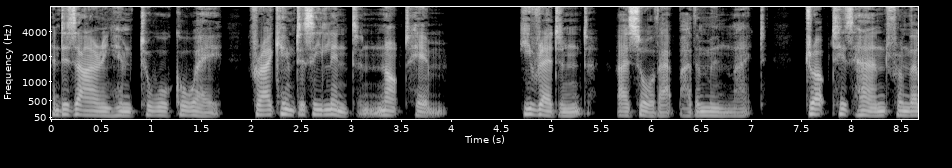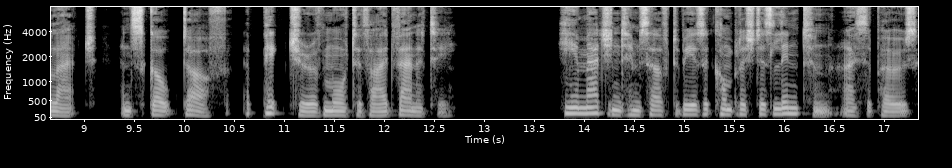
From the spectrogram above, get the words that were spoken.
and desiring him to walk away, for I came to see Linton, not him. He reddened, I saw that by the moonlight, dropped his hand from the latch, and skulked off, a picture of mortified vanity. He imagined himself to be as accomplished as Linton, I suppose,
